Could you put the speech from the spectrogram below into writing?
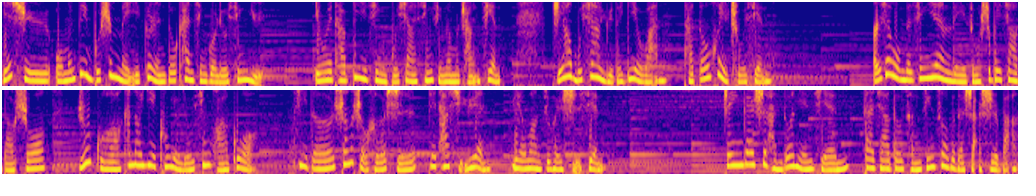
也许我们并不是每一个人都看见过流星雨，因为它毕竟不像星星那么常见。只要不下雨的夜晚，它都会出现。而在我们的经验里，总是被教导说，如果看到夜空有流星划过，记得双手合十，对它许愿，愿望就会实现。这应该是很多年前大家都曾经做过的傻事吧。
